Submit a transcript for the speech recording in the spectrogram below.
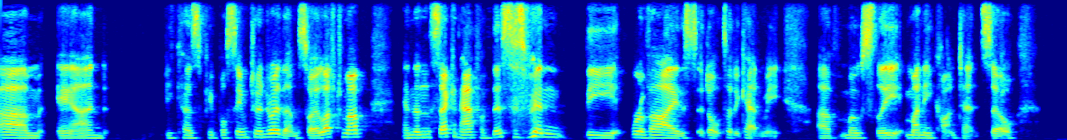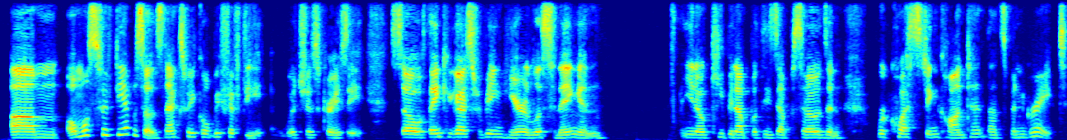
Um, and because people seem to enjoy them. So I left them up. And then the second half of this has been the revised Adulthood Academy of mostly money content. So um, almost 50 episodes. Next week will be 50, which is crazy. So thank you guys for being here, and listening, and you know, keeping up with these episodes and requesting content. That's been great.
